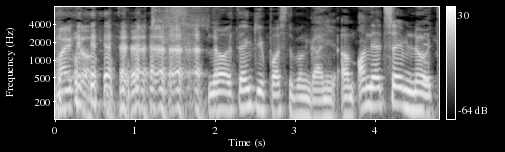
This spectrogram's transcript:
Michael. no, thank you, Pastor Bongani. Um, on that same note,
